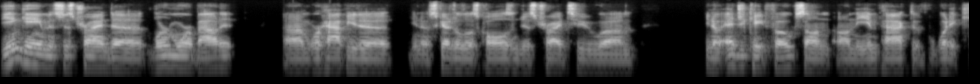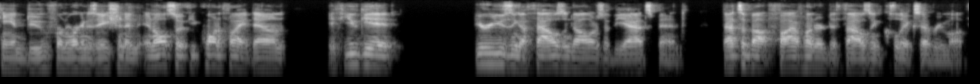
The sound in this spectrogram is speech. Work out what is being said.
the end game is just trying to learn more about it. Um, we're happy to you know schedule those calls and just try to um, you know educate folks on on the impact of what it can do for an organization. And and also if you quantify it down if you get if you're using a thousand dollars of the ad spend that's about 500 to 1000 clicks every month.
